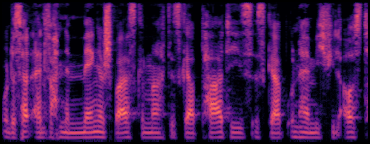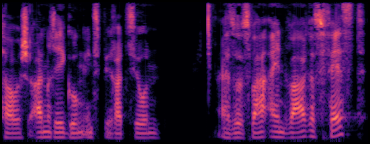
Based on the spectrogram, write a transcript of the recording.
Und es hat einfach eine Menge Spaß gemacht. Es gab Partys, es gab unheimlich viel Austausch, Anregung, Inspiration. Also es war ein wahres Fest.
